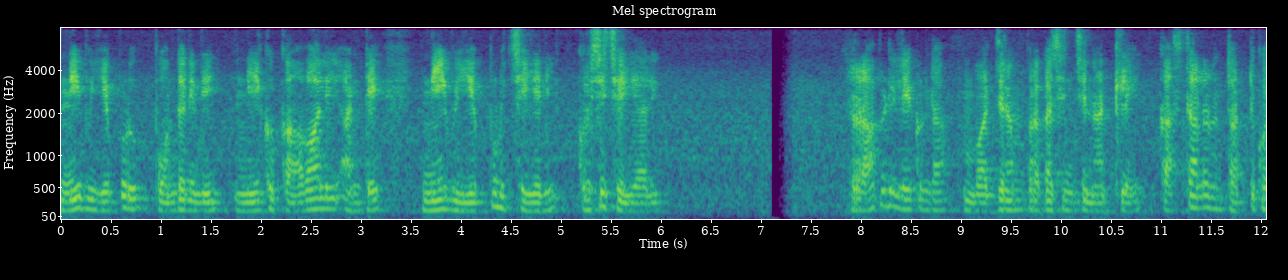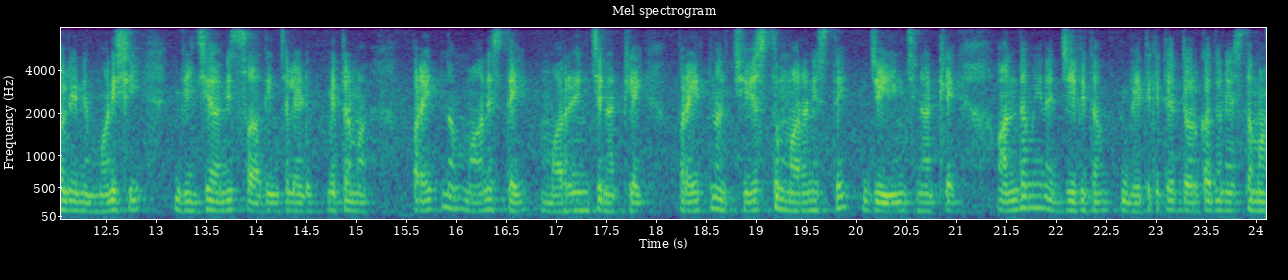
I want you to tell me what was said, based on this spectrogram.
నీవు ఎప్పుడు పొందనిది నీకు కావాలి అంటే నీవు ఎప్పుడు చెయ్యని కృషి చెయ్యాలి. రాపిడి లేకుండా వజ్రం ప్రకాశించినట్లే కష్టాలను తట్టుకోలేని మనిషి విజయాన్ని సాధించలేడు మిత్రమా? ప్రయత్నం మానేస్తే మరణించినట్లే. ప్రయత్నం చేస్తూ మరణిస్తే జయించినట్లే. అందమైన జీవితం వెతికితే దొరకదు నేస్తమా?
